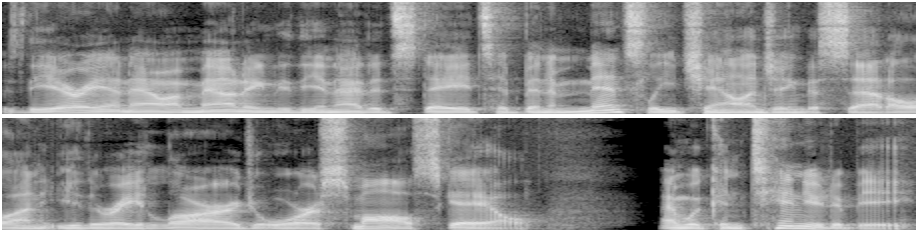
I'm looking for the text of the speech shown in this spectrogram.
is, the area now amounting to the United States had been immensely challenging to settle on either a large or small scale, and would continue to be.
